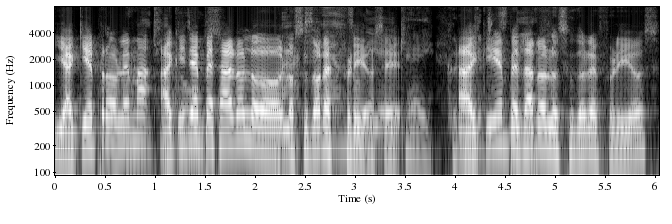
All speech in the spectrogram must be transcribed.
Y aquí el problema, aquí ya empezaron los sudores fríos, ¿eh? Aquí empezaron los sudores fríos.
